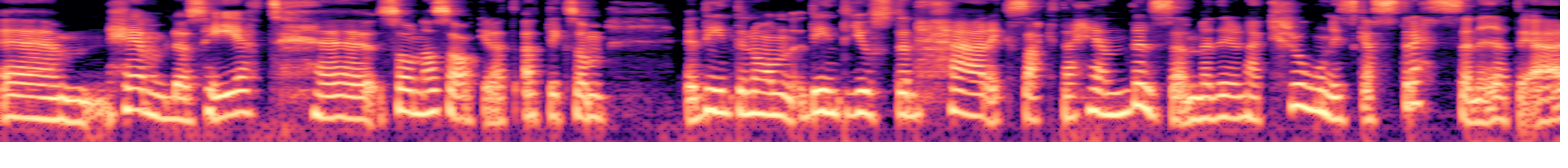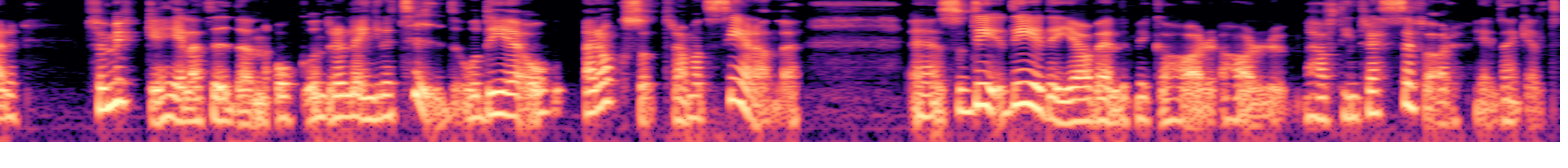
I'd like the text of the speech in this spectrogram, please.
eh, hemlöshet, eh, sådana saker. Att, att liksom, det, är inte någon, det är inte just den här exakta händelsen men det är den här kroniska stressen i att det är för mycket hela tiden och under en längre tid. Och det är också traumatiserande. Eh, så det, det, är det jag väldigt mycket har, har haft intresse för helt enkelt.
